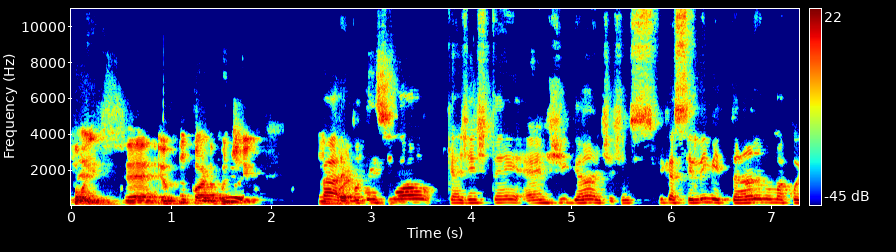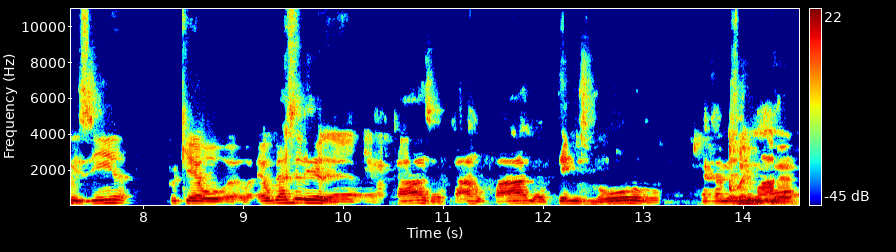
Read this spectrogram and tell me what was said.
Pois né? é, eu concordo contigo. Cara, o potencial que a gente tem é gigante. A gente fica se limitando numa coisinha porque é o, é o brasileiro, é, é, a casa, é o carro pago, é o tênis novo, é a camisa de marca.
